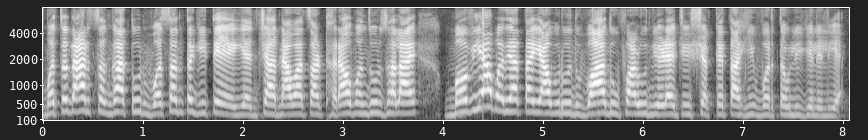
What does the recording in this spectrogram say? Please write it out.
मतदारसंघातून वसंत गीते यांच्या नावाचा ठराव मंजूर झालाय मवियामध्ये आता यावरून वाद उफाळून येण्याची शक्यता ही वर्तवली गेलेली आहे.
